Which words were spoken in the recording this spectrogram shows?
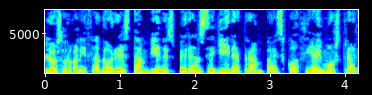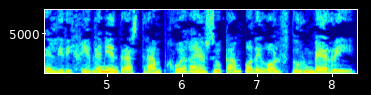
Los organizadores también esperan seguir a Trump a Escocia y mostrar el dirigible mientras Trump juega en su campo de golf Turnberry.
